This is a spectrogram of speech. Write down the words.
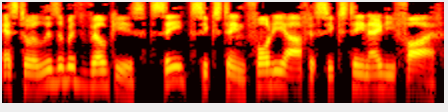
Esther Elizabeth Velkes, c. 1640 after 1685.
